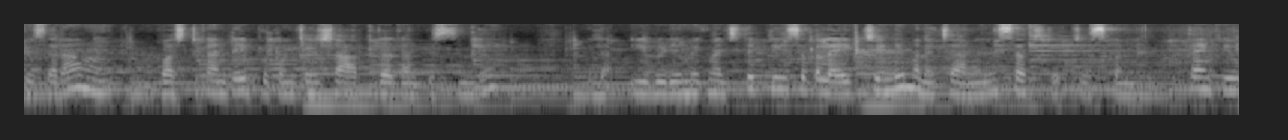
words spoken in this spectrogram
చూసారా? ఫస్ట్ కంటే ఇప్పుడు కొంచెం షార్ప్గా కనిపిస్తుంది. ఇలా ఈ వీడియో మీకు నచ్చితే ప్లీజ్ ఒక లైక్ చేయండి. మన ఛానల్ని సబ్స్క్రైబ్ చేసుకోండి. థ్యాంక్ యూ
